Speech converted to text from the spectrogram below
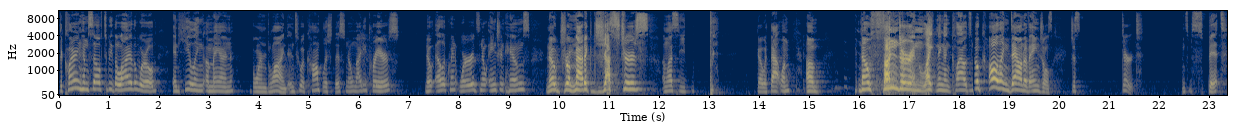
declaring himself to be the light of the world, and healing a man born blind. And to accomplish this, no mighty prayers, no eloquent words, no ancient hymns, no dramatic gestures, unless you go with that one. Um, no thunder and lightning and clouds, no calling down of angels, just dirt and some spit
